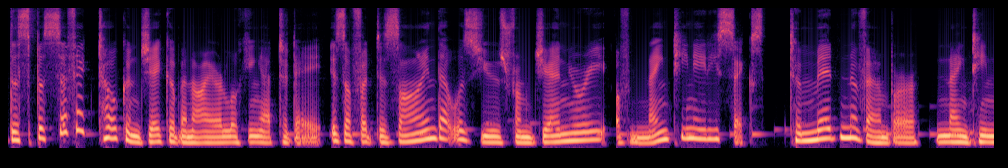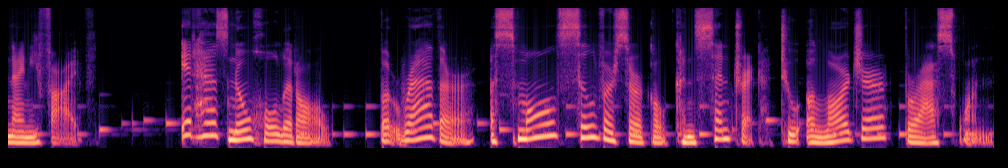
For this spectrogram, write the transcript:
The specific token Jacob and I are looking at today is of a design that was used from January of 1986 to mid November 1995. It has no hole at all, but rather a small silver circle concentric to a larger brass one.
